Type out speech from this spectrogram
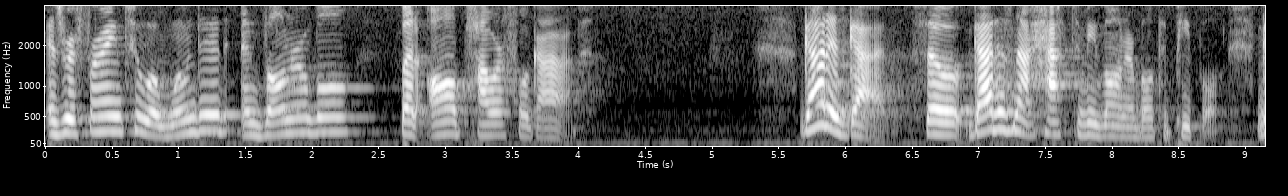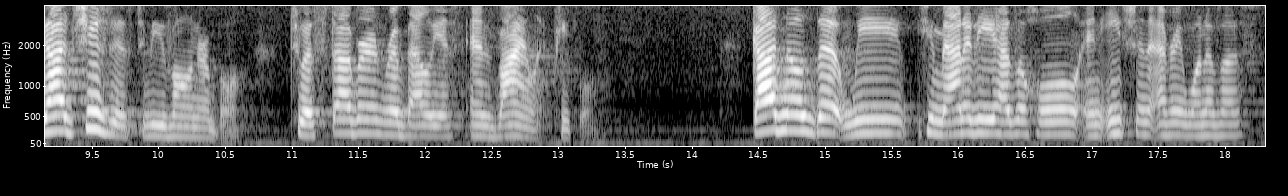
is referring to a wounded and vulnerable but all powerful God? God is God, so God does not have to be vulnerable to people. God chooses to be vulnerable to a stubborn, rebellious, and violent people. God knows that we, humanity as a whole, and each and every one of us,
